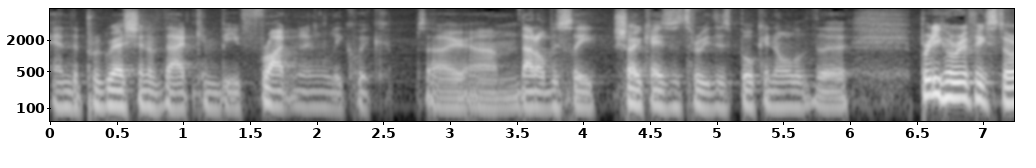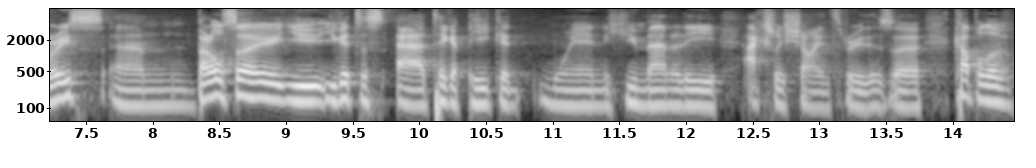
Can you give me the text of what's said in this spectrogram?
And the progression of that can be frighteningly quick. So um, that obviously showcases through this book and all of the pretty horrific stories. Um, but also, you you get to uh, take a peek at when humanity actually shines through. There's a couple of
